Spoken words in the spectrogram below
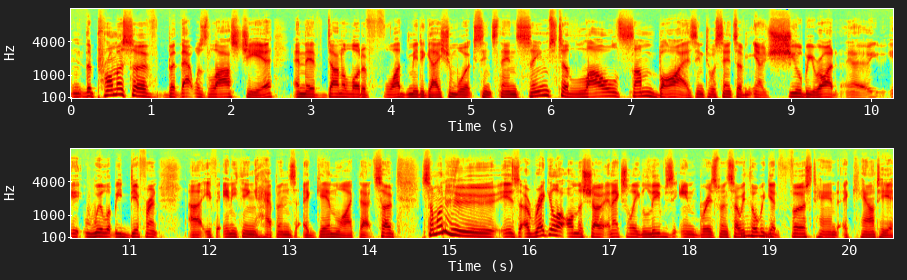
the promise of, but that was last year, and they've done a lot of flood mitigation work since then, seems to lull some buyers into a sense of, you know, she'll be right. Uh, it, will it be different uh, if anything happens again like that? So, someone who is a regular on the show and actually lives in Brisbane, so we mm. thought we'd get first hand account here.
